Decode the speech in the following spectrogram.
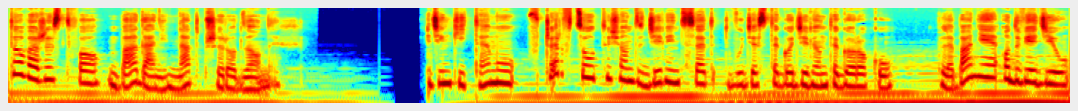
Towarzystwo Badań Nadprzyrodzonych. Dzięki temu w czerwcu 1929 roku plebanie odwiedził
